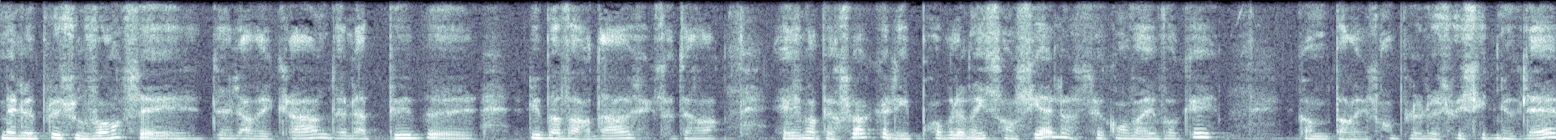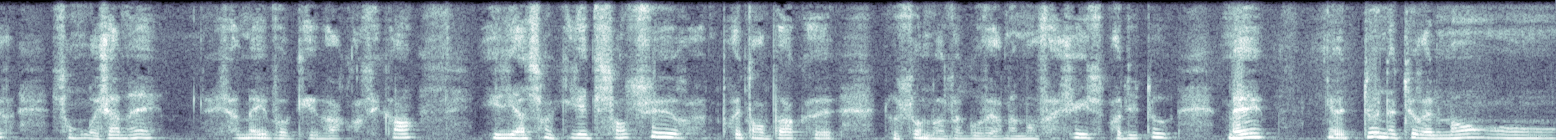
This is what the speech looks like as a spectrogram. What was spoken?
mais le plus souvent, c'est de la réclame, de la pub, euh, du bavardage, etc. Et je m'aperçois que les problèmes essentiels, ceux qu'on va évoquer, comme par exemple le suicide nucléaire, sont jamais, jamais évoqués. Par conséquent, il y a sans qu'il y ait de censure. Je ne prétends pas que nous sommes dans un gouvernement fasciste, pas du tout. Mais tout naturellement, on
